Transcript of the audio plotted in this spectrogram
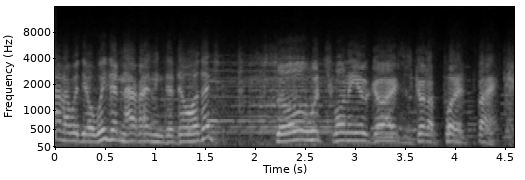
Matter with you? We didn't have anything to do with it. So which one of you guys is gonna put it back?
